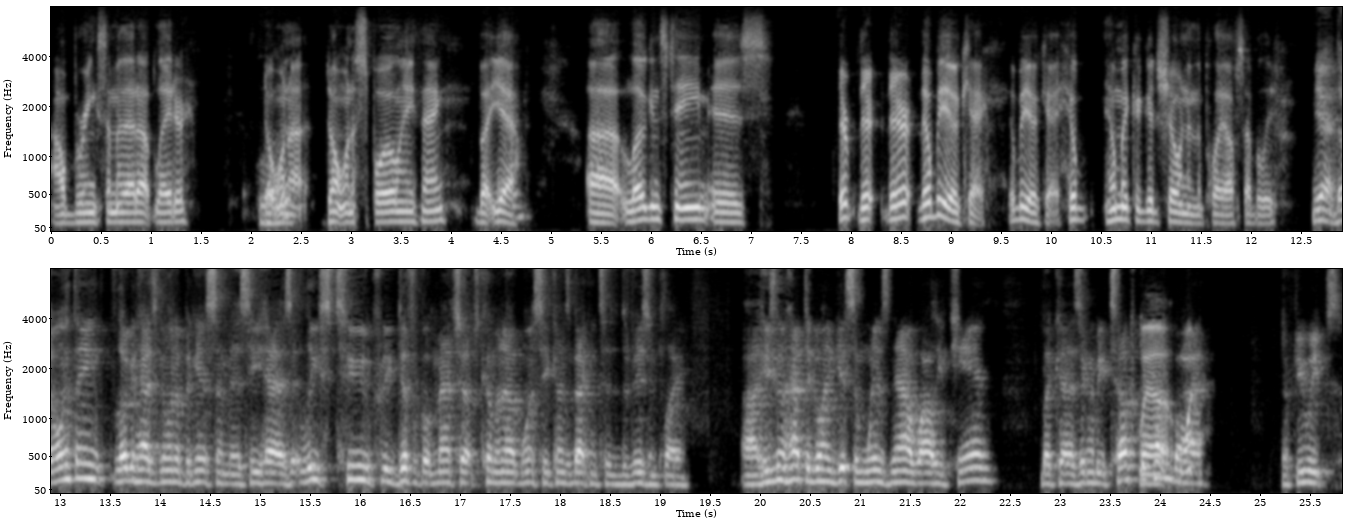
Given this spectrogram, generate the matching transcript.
I'll bring some of that up later. Don't want to don't want to spoil anything, but yeah, uh, Logan's team is they're they're they're they'll be okay. They'll be okay. He'll he'll make a good showing in the playoffs, I believe. Yeah, the only thing Logan has going up against him is he has at least two pretty difficult matchups coming up once he comes back into the division play. Uh, he's going to have to go ahead and get some wins now while he can because they're going to be tough to well, come by in a few weeks.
